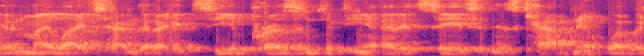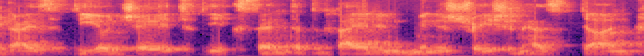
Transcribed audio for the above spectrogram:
in my lifetime that I'd see a president of the United States and his cabinet weaponize the DOJ to the extent that the Biden administration has done.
